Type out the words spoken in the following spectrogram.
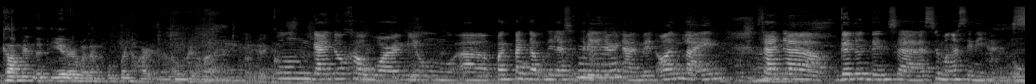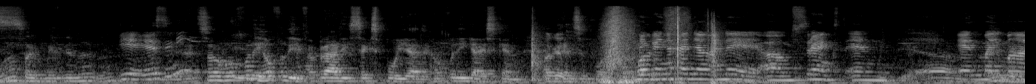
come in the theater with an open heart and an open mind. Okay. Kung gaano ka-warm yung ah, pagtanggap nila sa trailer namin online, sana ganun din sa sa mga sinihans. Oo nga, 5 million na. No? Yes. And so hopefully, hopefully, February 6 po yan. And hopefully you guys can, Okay. can support. May kanya-kanyang ano eh, um, strengths and Yeah. and may Ay, mga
